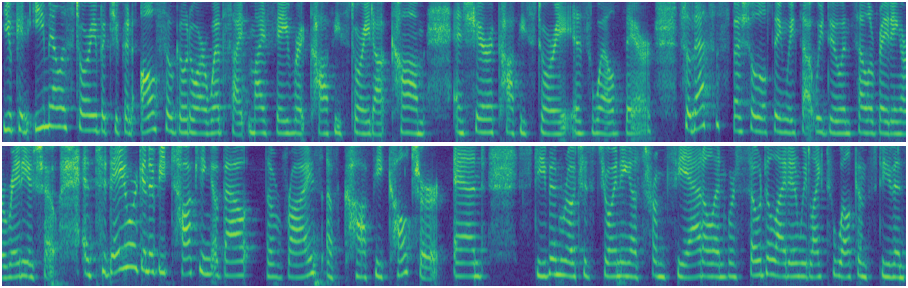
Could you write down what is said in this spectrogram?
You can email a story but you can also go to our website myfavoritecoffeestory.com and share a coffee story as well there. So that's a special little thing we thought we'd do in celebrating our radio show. And today we're going to be talking about the rise of coffee culture. And Stephan Roche is joining us from Seattle, and we're so delighted. We'd like to welcome Stephan.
